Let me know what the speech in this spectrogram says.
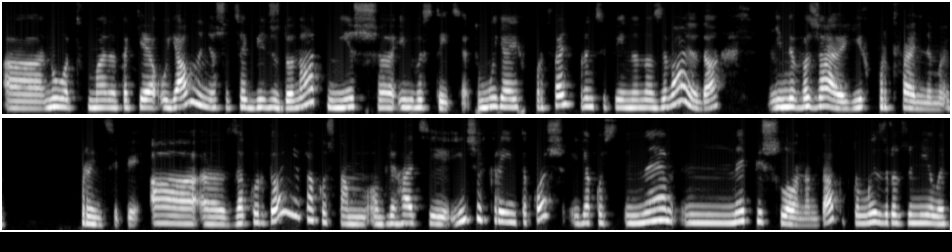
А, Ну от в мене таке уявлення, що це більш донат, ніж е, інвестиція. Тому я їх в портфель, в принципі, і не називаю, да, і не вважаю їх портфельними принципі. А е, закордонні також там облігації інших країн також якось не не пішло нам. Да? Тобто ми зрозуміли,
